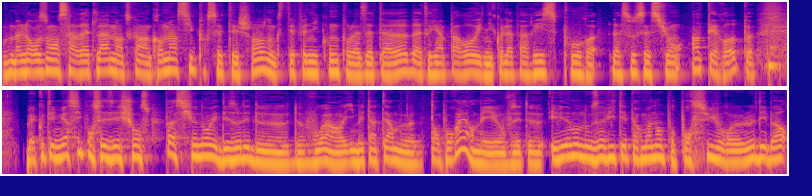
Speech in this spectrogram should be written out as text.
Malheureusement, on s'arrête là. Mais en tout cas, un grand merci pour cet échange. Donc, Stéphanie Comte pour la Zata Hub, Adrien Parot et Nicolas Paris pour l'association Interop. Bah écoutez, merci pour ces échanges passionnants et désolé de, de voir y mettre un terme temporaire, mais vous êtes évidemment nos invités permanents pour poursuivre le débat.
